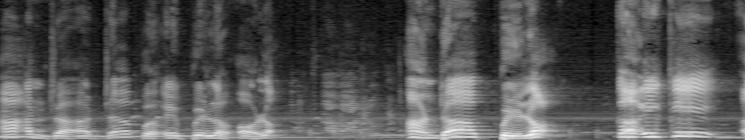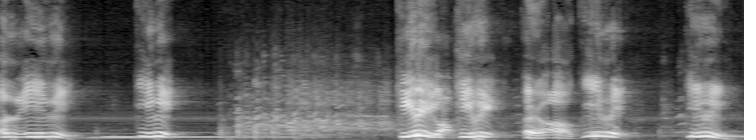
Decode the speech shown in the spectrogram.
Anda ada bae belok olok. Anda belok ke iki iri kiri. Kiri kok kiri. Eh, oh, kiri. Kiri.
